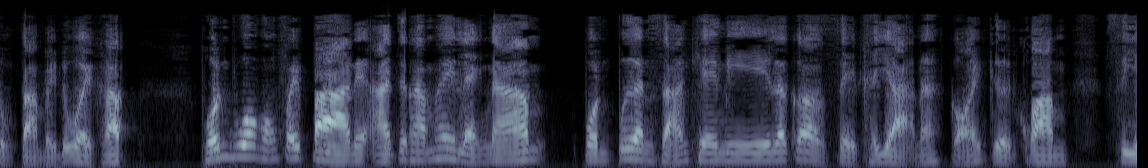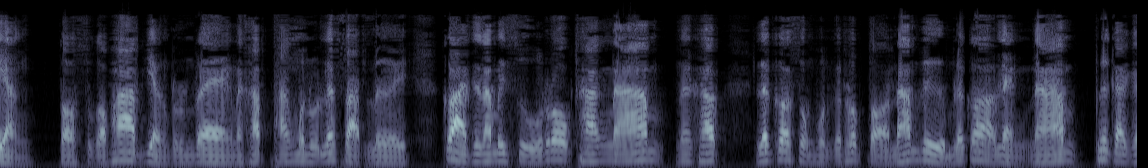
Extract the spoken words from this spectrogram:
ลงตามไปด้วยครับ ผลพวงของไฟป่าเนี่ยอาจจะทำให้แหล่งน้ำปนเปื้อนสารเคมีแล้วก็เศษขยะนะก่อให้เกิดความเสี่ยง ต่อสุขภาพอย่างรุนแรงนะครับ ทั้งมนุษย์และสัตว์เลย ก็อาจจะนำไปสู่โรคทางน้ำนะครับ แล้วก็ส่งผลกระทบต่อน้ำดื่ม แล้วก็แหล่งน้ำเพื่อการเก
